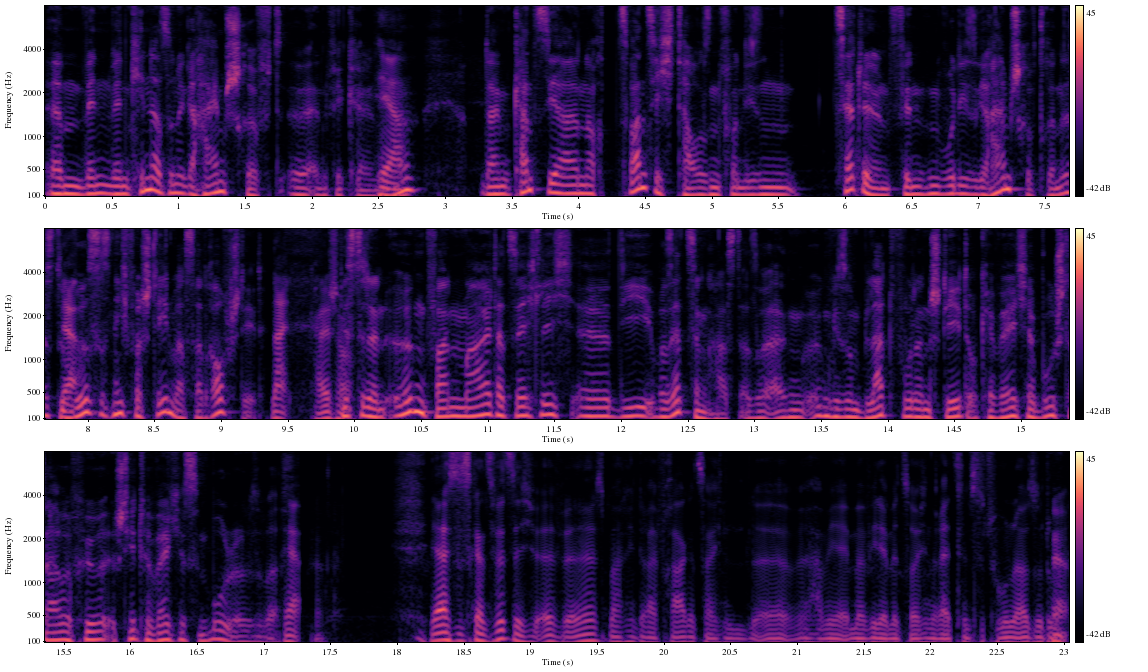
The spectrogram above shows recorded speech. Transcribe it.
ähm, wenn, wenn Kinder so eine Geheimschrift äh, entwickeln. Ja. Ne? Dann kannst du ja noch 20.000 von diesen Zetteln finden, wo diese Geheimschrift drin ist. Du Ja. wirst es nicht verstehen, was da drauf steht. Nein, keine bis Chance. du dann irgendwann mal tatsächlich äh, die Übersetzung hast. Also irgendwie so ein Blatt, wo dann steht, okay, welcher Buchstabe für, steht für welches Symbol oder sowas. Ja. Ja, es ist ganz witzig. äh, Das machen die drei Fragezeichen, äh, wir haben ja immer wieder mit solchen Rätseln zu tun. Also du, Ja.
